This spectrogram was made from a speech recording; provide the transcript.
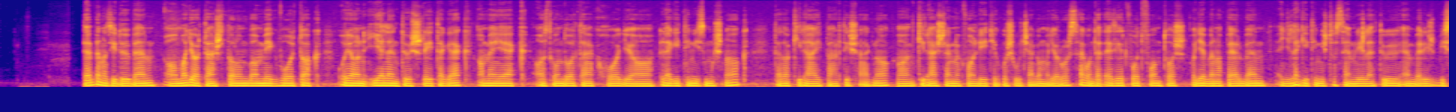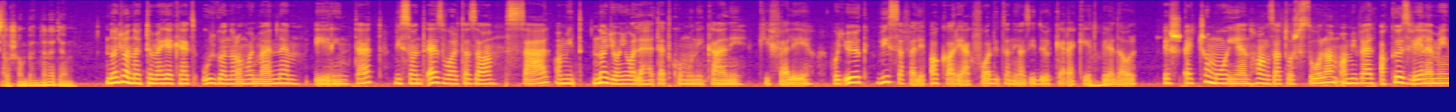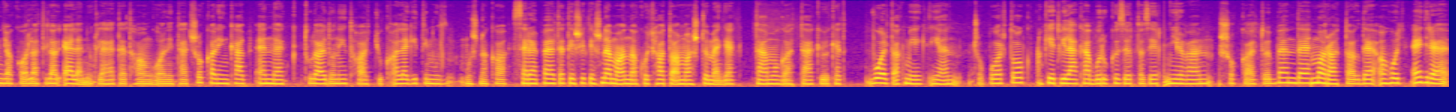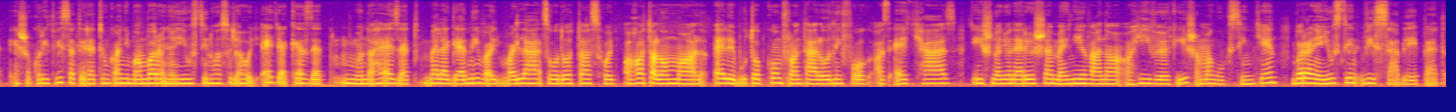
Ebben az időben a magyar társadalomban még voltak olyan jelentős rétegek, amelyek azt gondolták, hogy a legitimizmusnak, tehát a királypártiságnak, a királyságnak van létjogosultsága Magyarországon, tehát ezért volt fontos, hogy ebben a perben egy legitimista szemléletű ember is biztosan benne legyen? Nagyon nagy tömegeket úgy gondolom, hogy már nem érintett, viszont ez volt az a szál, amit nagyon jól lehetett kommunikálni kifelé, hogy ők visszafelé akarják fordítani az idők kerekét uh-huh. például és egy csomó ilyen hangzatos szólam, amivel a közvélemény gyakorlatilag ellenük lehetett hangolni. Tehát sokkal inkább ennek tulajdoníthatjuk a legitimusnak a szerepeltetését, és nem annak, hogy hatalmas tömegek támogatták őket. Voltak még ilyen csoportok, a két világháború között azért nyilván sokkal többen, de maradtak, de ahogy egyre, és akkor itt visszatérhetünk annyiban Baranyai Justinhoz, hogy ahogy egyre kezdett mond a helyzet melegedni, vagy, vagy látszódott az, hogy a hatalommal előbb-utóbb konfrontálódni fog az egyház is nagyon erősen, meg nyilván a, a hívők is a maguk szintjén. Baranyai Justin visszább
